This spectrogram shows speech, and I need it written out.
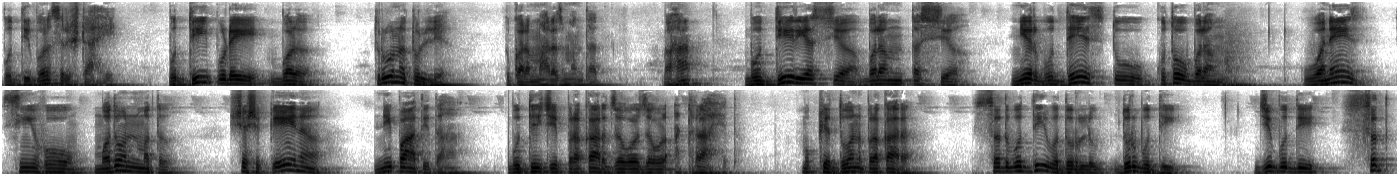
बुद्धिबळ श्रेष्ठ आहे. बुद्धी पुढे बळ तृणतुल्य तुकाराम महाराज म्हणतात. पहा बुद्धिर्यस्य बलम तस्य निर्बुद्धेस्तु कुतो बलम वने सिंहो मदोन्मत शशकेन निपातित. बुद्धीचे प्रकार जवळजवळ अठरा आहेत. मुख्य दोन प्रकार सद्बुद्धी व दुर्लु दुर्बुद्धी. जी बुद्धी सत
